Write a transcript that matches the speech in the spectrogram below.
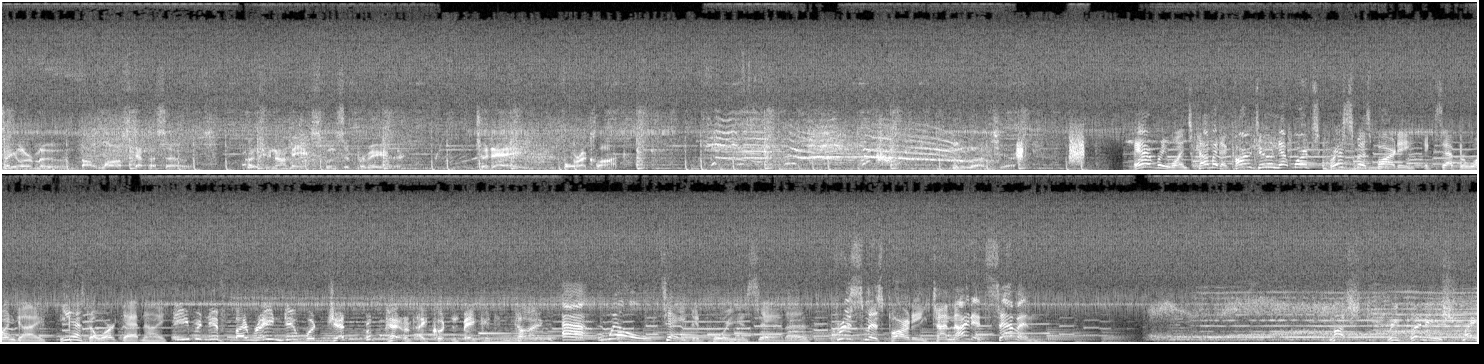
Sailor Moon, The Lost Episodes. A Toonami exclusive premiere. Today, 4 o'clock. Who loves you? Everyone's coming to Cartoon Network's Christmas party, except for one guy. He has to work that night. Even if my reindeer were jet propelled, I couldn't make it in time. Uh, we'll tape it for you, Santa. Christmas party tonight at 7. Must replenish my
